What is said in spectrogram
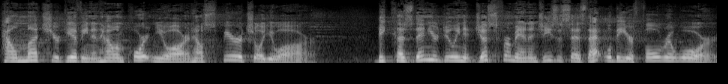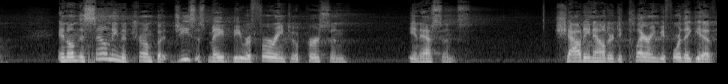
how much you're giving and how important you are and how spiritual you are. Because then you're doing it just for men, and Jesus says that will be your full reward. And on the sounding a trumpet, Jesus may be referring to a person, in essence, shouting out or declaring before they give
